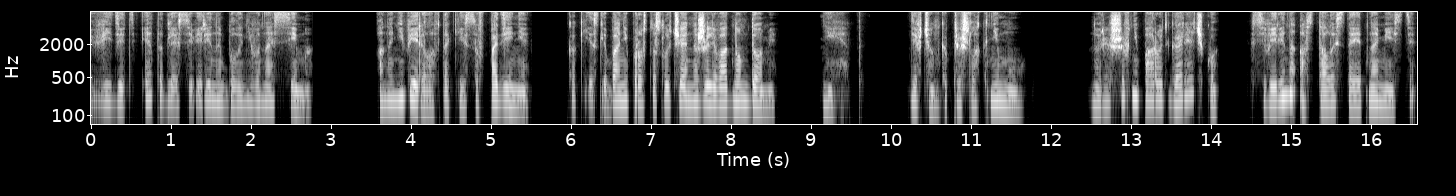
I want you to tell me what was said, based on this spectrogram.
видеть это для Северины было невыносимо. Она не верила в такие совпадения, как если бы они просто случайно жили в одном доме. Нет, Девчонка пришла к нему. Но, решив не пороть горячку, Северина осталась стоять на месте.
